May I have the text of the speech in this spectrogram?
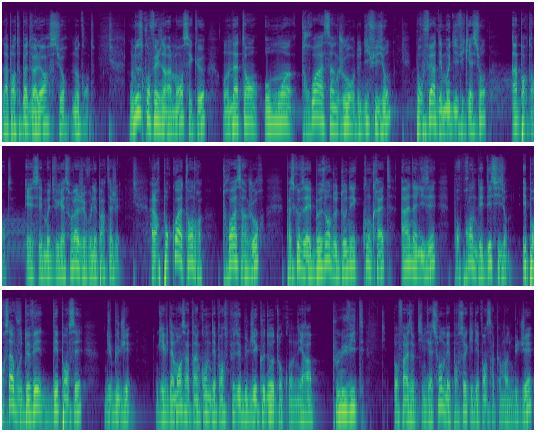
n'apporte pas de valeur sur nos comptes. Donc nous, ce qu'on fait généralement, c'est que on attend au moins 3 à 5 jours de diffusion pour faire des modifications importantes. Et ces modifications-là, je vais vous les partager. Alors pourquoi attendre 3 à 5 jours Parce que vous avez besoin de données concrètes à analyser pour prendre des décisions. Et pour ça, vous devez dépenser du budget. Donc évidemment, certains comptes dépensent plus de budget que d'autres, donc on ira plus vite pour faire les optimisations, mais pour ceux qui dépensent un peu moins de budget,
